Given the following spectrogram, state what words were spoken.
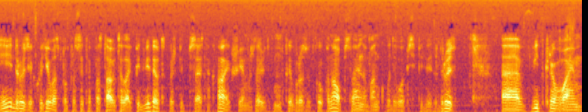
І, друзі, хотів вас попросити поставити лайк під відео, також підписатися на канал, якщо є можливість допомогти в розвитку каналу, посилання на банку буде в описі під відео. Друзі, е, відкриваємо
